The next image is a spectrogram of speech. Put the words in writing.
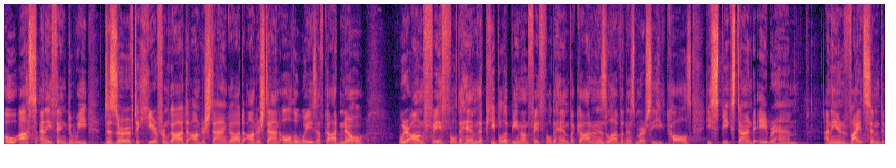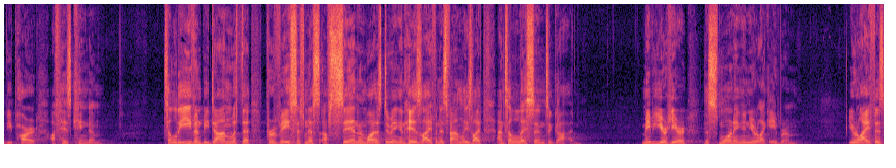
owe us anything? Do we deserve to hear from God, to understand God, to understand all the ways of God? No. We're unfaithful to Him. The people have been unfaithful to Him, but God, in His love and His mercy, He calls, He speaks down to Abraham, and He invites him to be part of His kingdom to leave and be done with the pervasiveness of sin and what it's doing in his life and his family's life, and to listen to God. Maybe you're here this morning and you're like Abram. Your life is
